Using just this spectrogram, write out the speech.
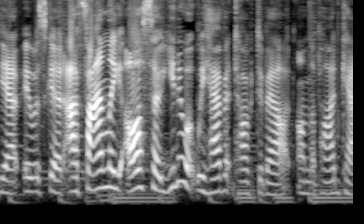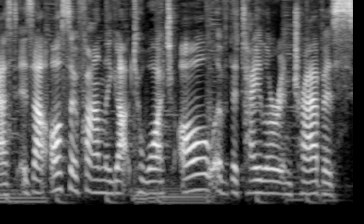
Yeah, it was good. I finally also, you know what we haven't talked about on the podcast is I also finally got to watch all of the Taylor and Travis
